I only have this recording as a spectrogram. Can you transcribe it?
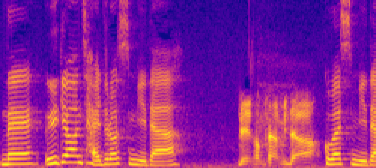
네, 의견 잘 들었습니다. 네, 감사합니다. 고맙습니다.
